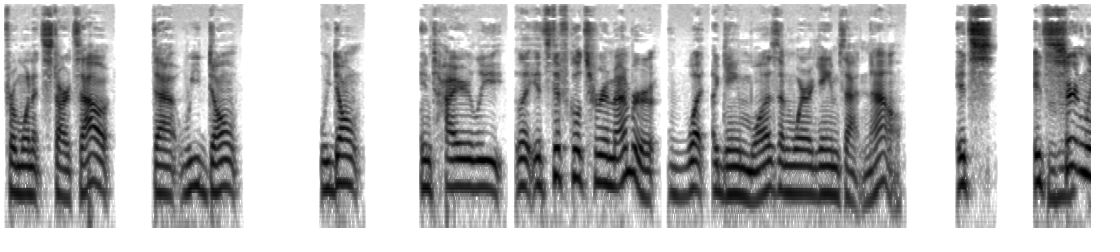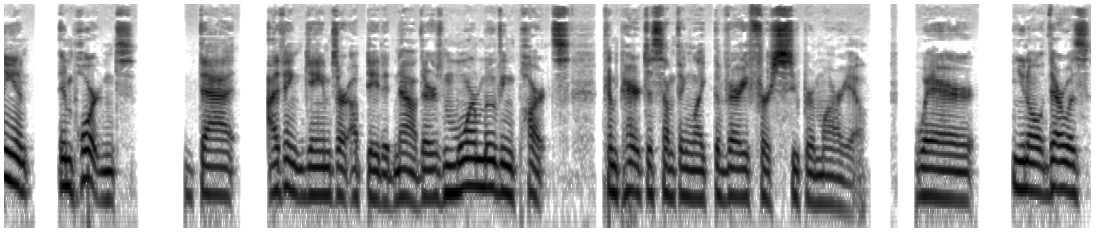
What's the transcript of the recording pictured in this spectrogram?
from when it starts out that we don't we don't entirely like it's difficult to remember what a game was and where a game's at now it's it's Mhm. certainly important that I think games are updated now. There's more moving parts compared to something like the very first Super Mario, where you know there was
